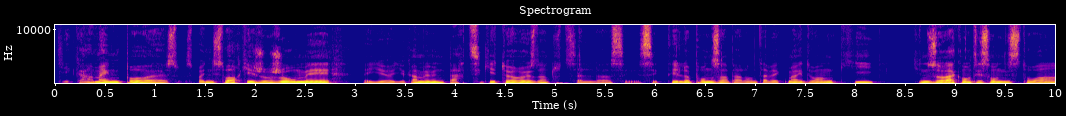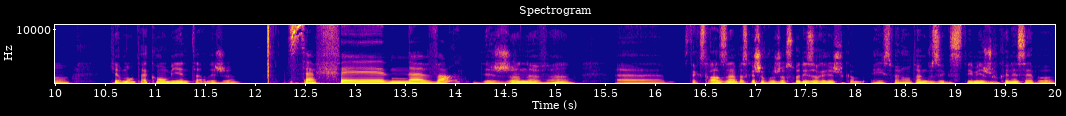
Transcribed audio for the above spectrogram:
qui, est quand même pas... Euh, c'est pas une histoire qui est jojo, mais il y, a, il y, a, quand même une partie qui est heureuse dans toute celle-là. C'est que tu es là pour nous en parler. On est avec Mike Dwang qui, qui nous a raconté son histoire, qui remonte à combien de temps déjà? Ça fait neuf ans. Déjà neuf ans. Euh, c'est extraordinaire parce que chaque fois que je reçois des organismes, je suis comme, hey, ça fait longtemps que vous existez, mais je ne vous connaissais pas.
